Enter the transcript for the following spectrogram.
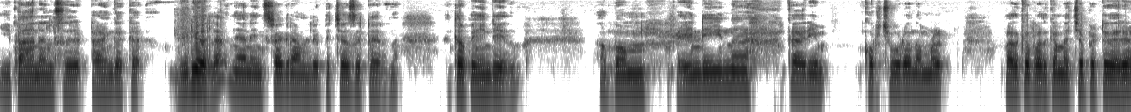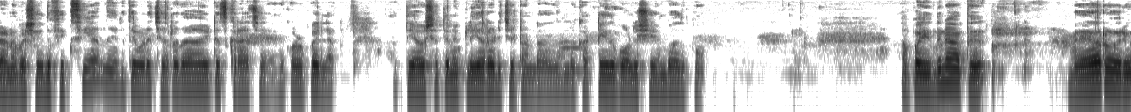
ഈ പാനൽസ് ടാങ്കൊക്കെ വീഡിയോ അല്ല ഞാൻ ഇൻസ്റ്റാഗ്രാമിൽ പിക്ചേഴ്സ് ഇട്ടായിരുന്നു. ഒക്കെ പെയിന്റ് ചെയ്തു. അപ്പം പെയിന്റ് ചെയ്യുന്ന കാര്യം കുറച്ചുകൂടെ നമ്മൾ പതുക്കെ പതുക്കെ മെച്ചപ്പെട്ട് വരികയാണ്. പക്ഷേ ഇത് ഫിക്സ് ചെയ്യാൻ നേരത്തെ ഇവിടെ ചെറുതായിട്ട് സ്ക്രാച്ച് ആയി. അത് കുഴപ്പമില്ല. അത്യാവശ്യത്തിന് ക്ലിയർ അടിച്ചിട്ടുണ്ട്. അതുകൊണ്ട് കട്ട് ചെയ്ത് പോളിഷ് ചെയ്യുമ്പോൾ അത് പോകും അപ്പോൾ ഇതിനകത്ത് വേറൊരു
